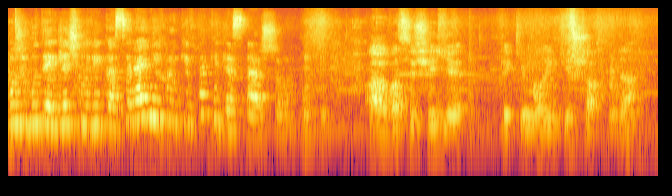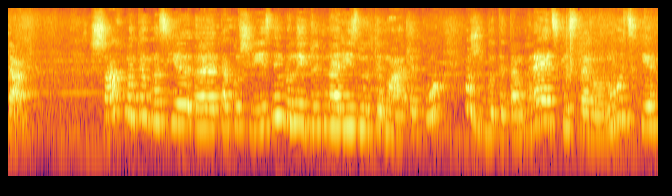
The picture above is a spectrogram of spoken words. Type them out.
Може бути як для чоловіка середніх років, так і для старшого. А у вас ще є такі маленькі шахи, так? Так. Шахмати в нас є е, також різні, вони йдуть на різну тематику. Можуть бути там грецькі, староруцькі.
